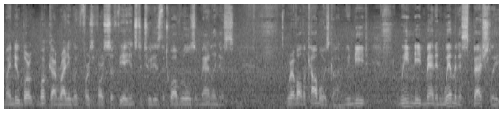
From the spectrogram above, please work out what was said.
My new book, book I'm writing with for, for Sophia Institute is the 12 Rules of Manliness. Where have all the cowboys gone? We need, we need men and women especially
